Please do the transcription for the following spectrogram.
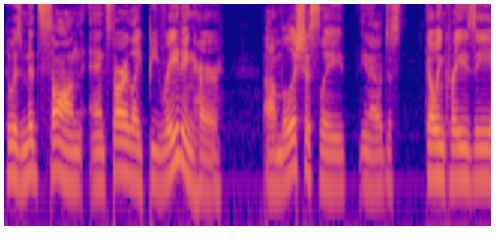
who was mid song and started like berating her uh, maliciously, you know, just going crazy.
